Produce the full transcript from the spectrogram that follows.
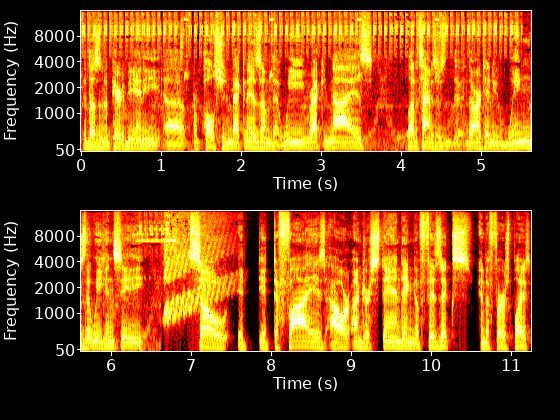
There doesn't appear to be any uh, propulsion mechanism that we recognize. A lot of times, there aren't any wings that we can see. So it, it defies our understanding of physics in the first place.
